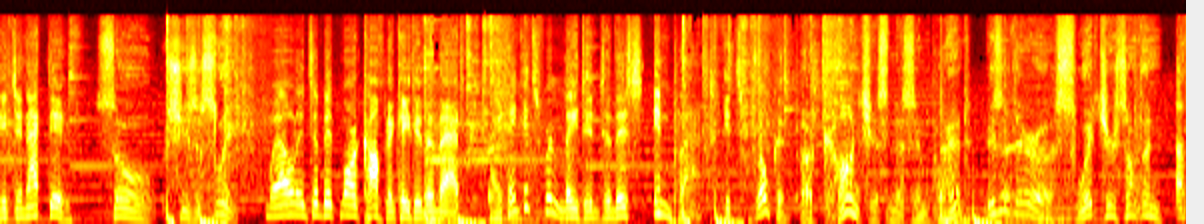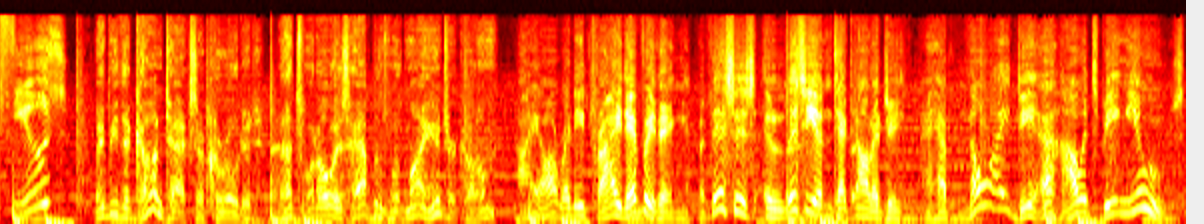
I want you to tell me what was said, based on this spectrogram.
It's inactive. So, she's asleep. Well, it's a bit more complicated than that. I think it's related to this implant. It's broken. A consciousness implant? Isn't there a switch or something? A fuse? Maybe the contacts are corroded. That's what always happens with my intercom. I already tried everything, but this is Elysian technology. I have no idea how it's being used.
